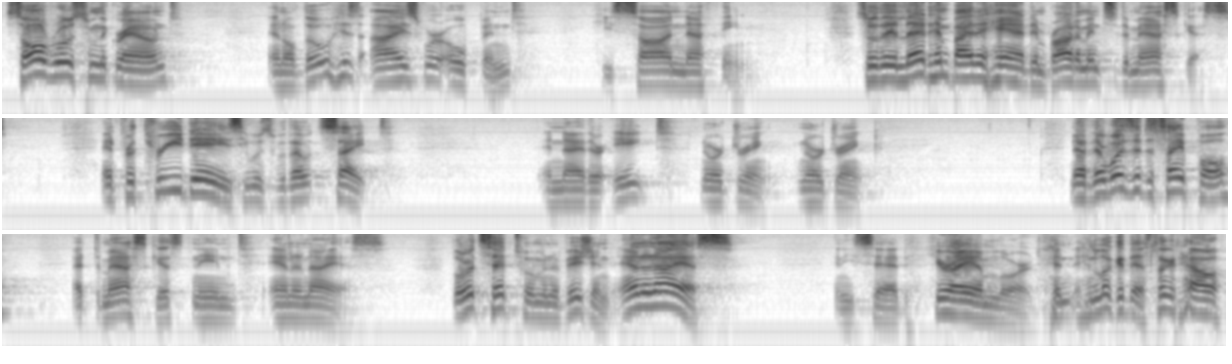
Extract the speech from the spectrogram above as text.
Saul rose from the ground, and although his eyes were opened, he saw nothing. So they led him by the hand and brought him into Damascus. And for three days he was without sight, and neither ate nor drink nor drank. Now there was a disciple at Damascus named Ananias. The Lord said to him in a vision, Ananias. And he said, Here I am, Lord. And, and look at this. Look at how,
